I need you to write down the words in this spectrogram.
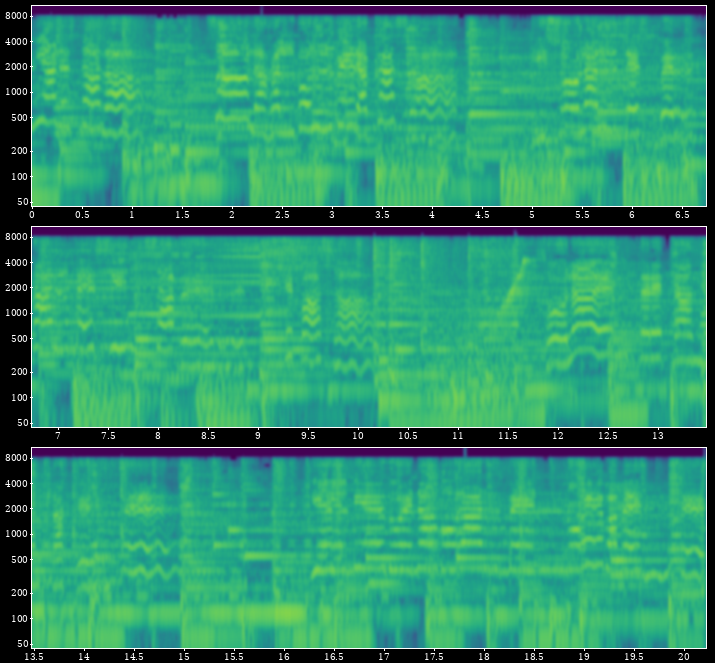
nada, sola al volver a casa y sola al despertarme sin saber qué pasa. Sola entre tanta gente y el miedo a enamorarme nuevamente.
